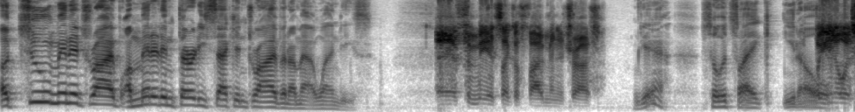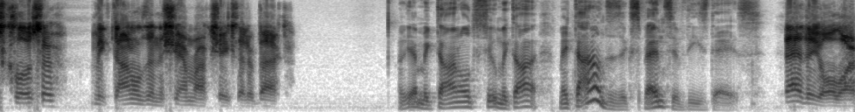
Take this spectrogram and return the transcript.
A two minute drive, a minute and thirty second drive, and I'm at Wendy's. Uh, for me, it's like a five minute drive. Yeah, so it's like you know, But you know what's closer? McDonald's and the Shamrock Shakes that are back. yeah, McDonald's too. McDonald McDonald's is expensive these days. Yeah, they all are.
